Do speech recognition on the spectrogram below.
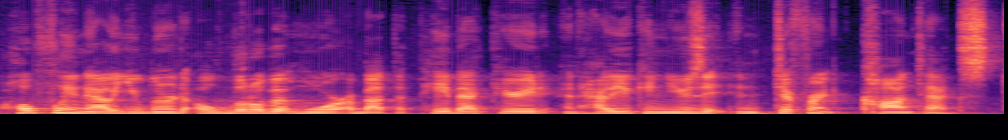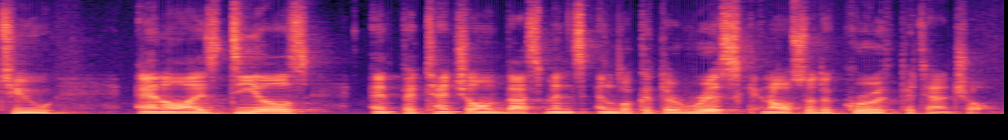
Hopefully now you learned a little bit more about the payback period and how you can use it in different contexts to analyze deals and potential investments and look at the risk and also the growth potential.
